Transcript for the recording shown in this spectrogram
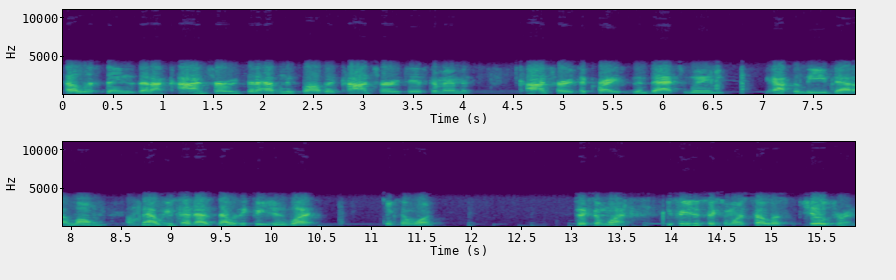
tell us things that are contrary to the Heavenly Father, contrary to His commandments, contrary to Christ, then that's when you have to leave that alone. Now, you said that that was Ephesians what? Six and one. Six and one. Ephesians six and one tell us, children,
